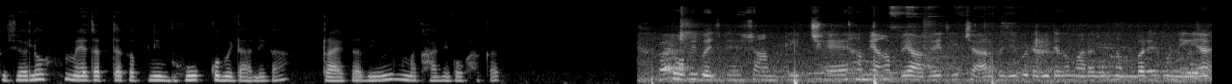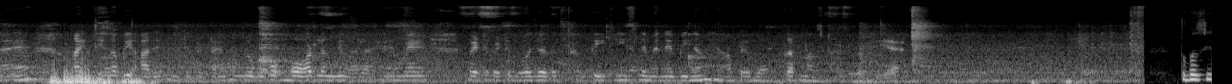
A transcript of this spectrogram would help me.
तो चलो, मैं तब तक अपनी भूख को मिटाने का ट्राई कर रही हूँ मखाने को खाकर। तो अभी बज गए शाम के छः हम यहाँ पे आ गए थे चार बजे बट अभी तक हमारा जो नंबर है वो नहीं आया है। आई थिंक अभी आधे घंटे लोगों को और लगने वाला है। मैं बैठे बैठे बहुत ज़्यादा थक गई थी इसलिए मैंने अभी ना यहाँ पे वॉक करना स्टार्ट कर दिया है। तो बस ये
